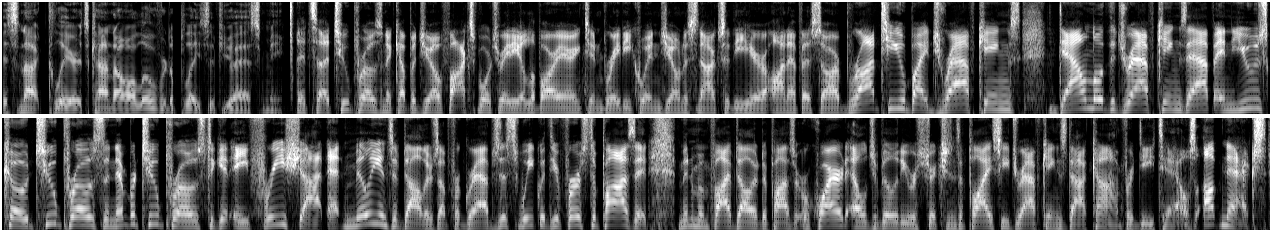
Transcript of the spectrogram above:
it's not clear. It's kind of all over the place, if you ask me. It's uh, two pros and a cup of Joe. Fox Sports Radio. LaVar Arrington, Brady Quinn, Jonas Knox with you here on FSR. Brought to you by DraftKings. Download the DraftKings app and use code two pros, the number two pros, to get a free shot at millions of dollars up for grabs this week with your first deposit. Minimum five dollar deposit required. Eligibility restrictions apply. See DraftKings.com for details. Up next,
